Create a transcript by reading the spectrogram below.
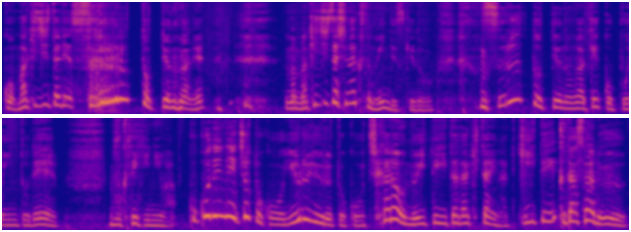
こう巻き舌でスルルッとっていうのがね、まあ巻き舌しなくてもいいんですけど、スルッとっていうのが結構ポイントで、僕的には。ここでね、ちょっとこう、ゆるゆるとこう、力を抜いていただきたいなって、聞いてくださる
